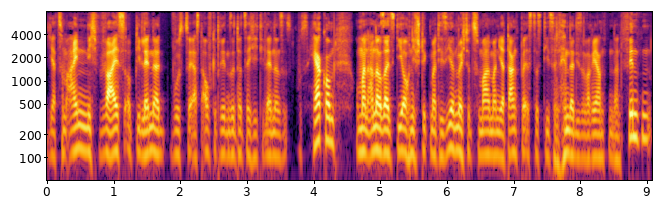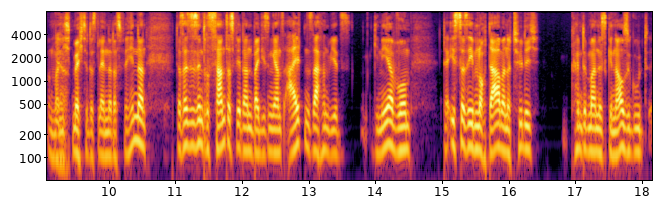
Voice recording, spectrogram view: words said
ja zum einen nicht weiß, ob die Länder, wo es zuerst aufgetreten sind, tatsächlich die Länder sind, wo es herkommt und man andererseits die auch nicht stigmatisieren möchte, zumal man ja dankbar ist, dass diese Länder diese Varianten dann finden und man ja. nicht möchte, dass Länder das verhindern. Das heißt, es ist interessant, dass wir dann bei diesen ganz alten Sachen wie jetzt Guinea-Wurm da ist das eben noch da, aber natürlich könnte man es genauso gut, äh,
